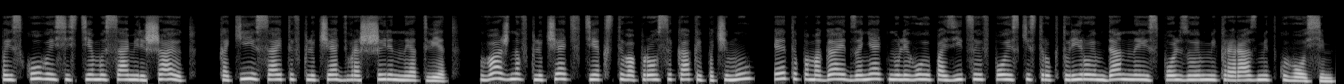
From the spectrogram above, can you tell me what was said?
Поисковые системы сами решают, какие сайты включать в расширенный ответ. Важно включать в тексты вопросы как и почему, это помогает занять нулевую позицию в поиске структурируем данные используем микроразметку 8.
